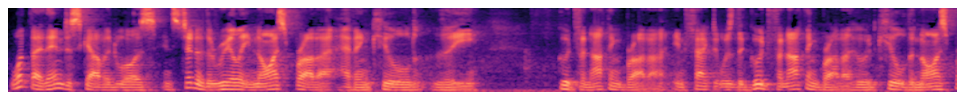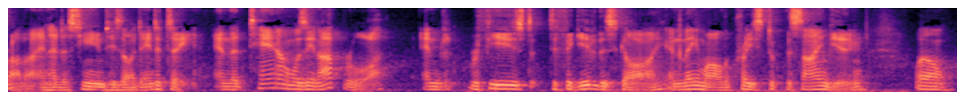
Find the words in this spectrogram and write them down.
what they then discovered was instead of the really nice brother having killed the good for nothing brother, in fact, it was the good for nothing brother who had killed the nice brother and had assumed his identity. And the town was in uproar and refused to forgive this guy. And meanwhile, the priest took the same view. Well,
